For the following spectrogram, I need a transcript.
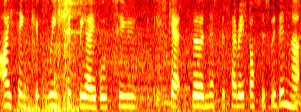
I think we should be able to get the necessary buses within that.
